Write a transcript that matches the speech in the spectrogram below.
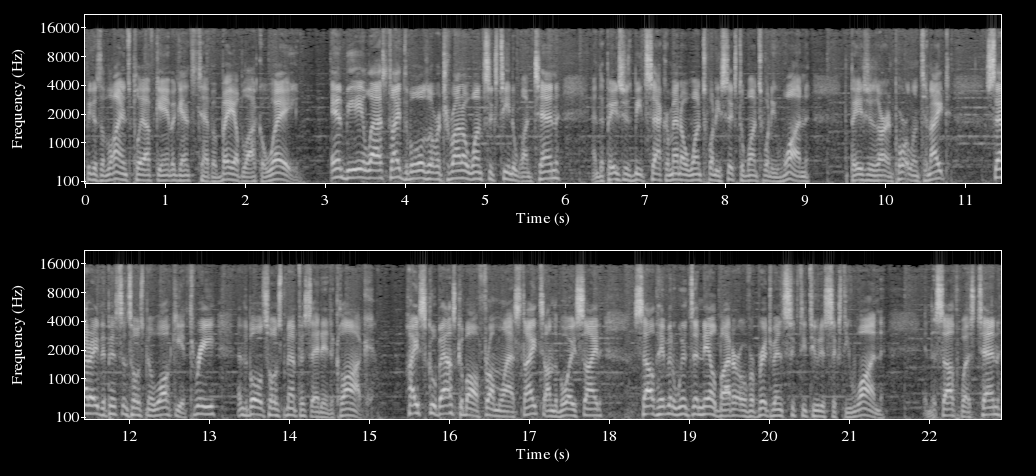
because the Lions' playoff game against Tampa Bay a block away. NBA last night, the Bulls over Toronto 116 to 110, and the Pacers beat Sacramento 126 to 121. The Pacers are in Portland tonight. Saturday, the Pistons host Milwaukee at 3, and the Bulls host Memphis at 8 o'clock. High school basketball from last night. On the boys' side, South Haven wins a nail biter over Bridgman 62 to 61. In the Southwest 10,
